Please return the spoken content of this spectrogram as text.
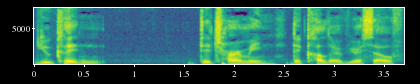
You couldn't determine the color of yourself.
